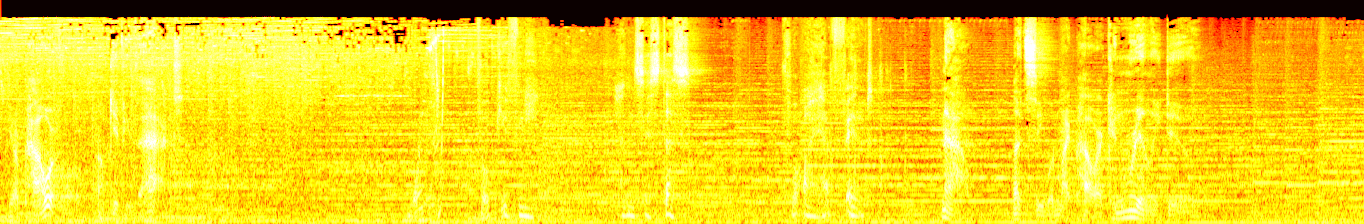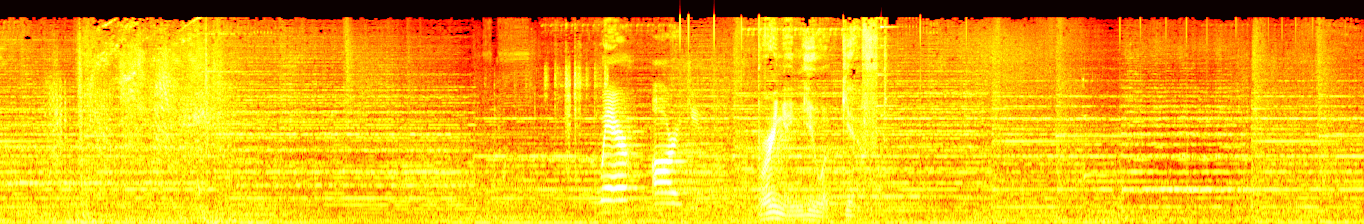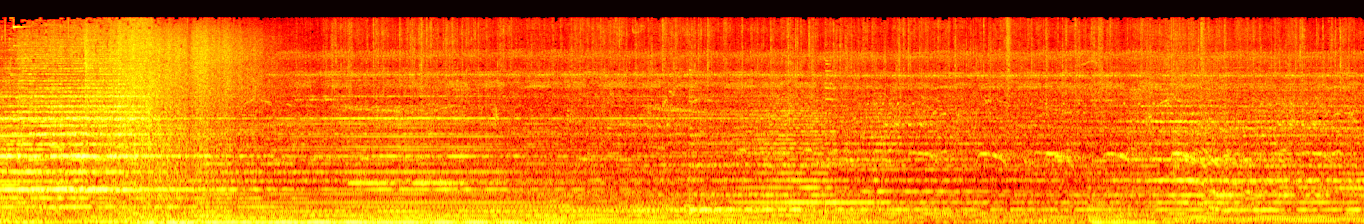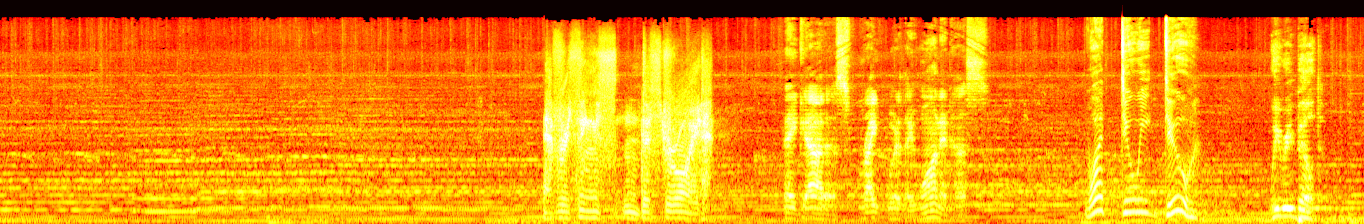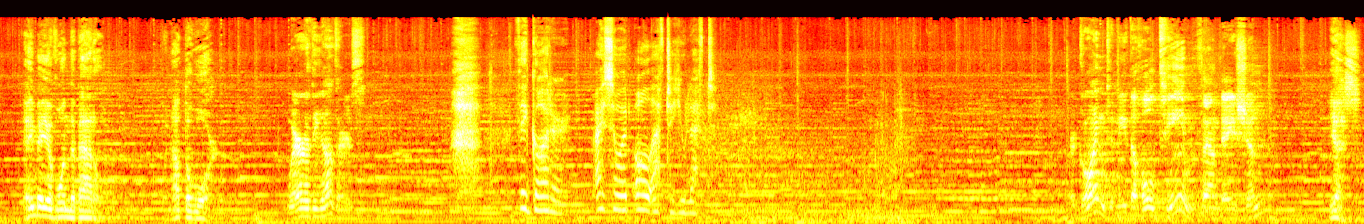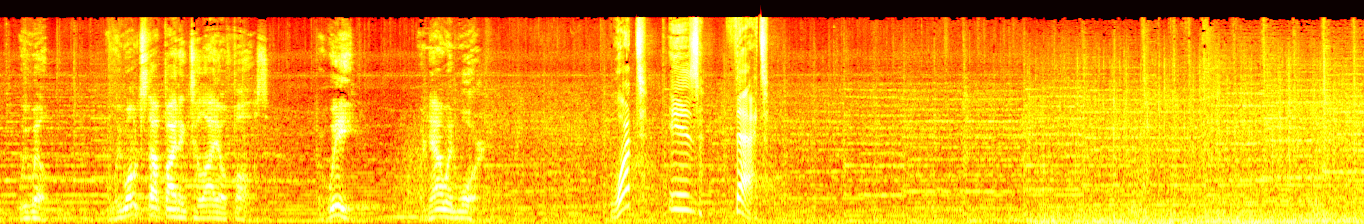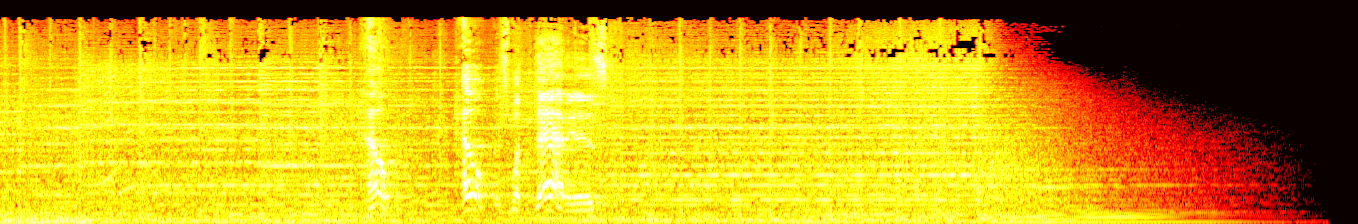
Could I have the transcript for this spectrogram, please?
You're powerful. I'll give you that. Forgive me, ancestors, for I have failed. Now, let's see what my power can really do. Where are you? Bringing you a gift. Everything's destroyed. They got us right where they wanted us. What do we do? We rebuild. They may have won the battle, but not the war. Where are the others? They got her. I saw it all after you left. We're going to need the whole team, Foundation. Yes, we will. And we won't stop fighting till Io falls. For we are now in war. What is that? Help! Help is what that is!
